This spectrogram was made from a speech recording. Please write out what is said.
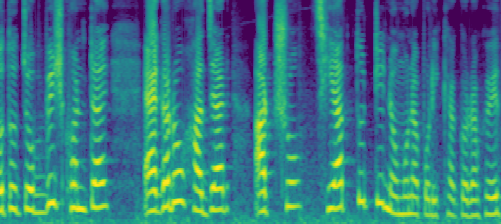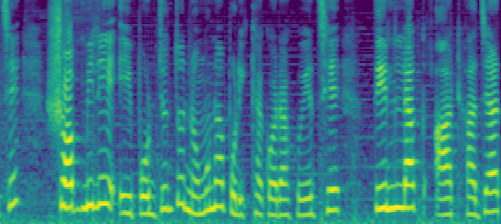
গত চব্বিশ ঘন্টায় এগারো হাজার আটশো ছিয়াত্তরটি নমুনা পরীক্ষা করা হয়েছে। সব মিলিয়ে এই পর্যন্ত নমুনা পরীক্ষা করা হয়েছে তিন লাখ আট হাজার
